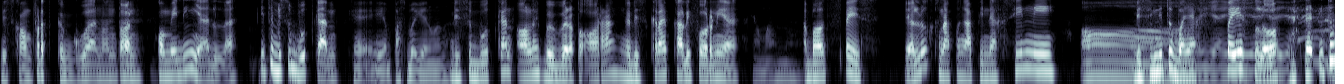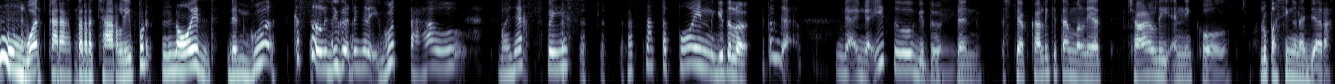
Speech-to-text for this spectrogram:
Discomfort ke gua nonton. Komedinya adalah itu disebutkan. Kayak yang pas bagian mana? Disebutkan oleh beberapa orang ngedescribe California. Yang mana? About space. Ya lu kenapa nggak pindah ke sini? Oh di sini tuh banyak iya, iya, space iya, loh. iya, iya. dan itu membuat karakter Charlie pun annoyed. Dan gue kesel juga denger gue tahu banyak space. That's not the point gitu loh. Itu nggak nggak nggak itu gitu. Iya, iya, dan setiap kali kita melihat Charlie and Nicole lu pasti ngeliat jarak.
